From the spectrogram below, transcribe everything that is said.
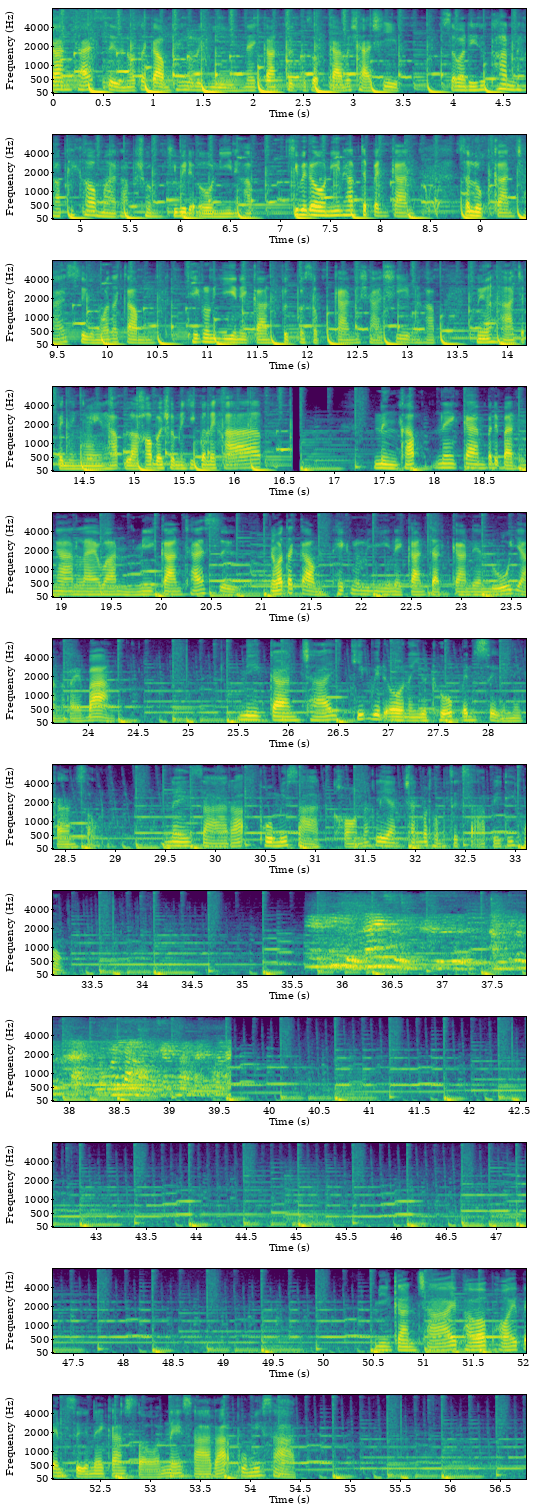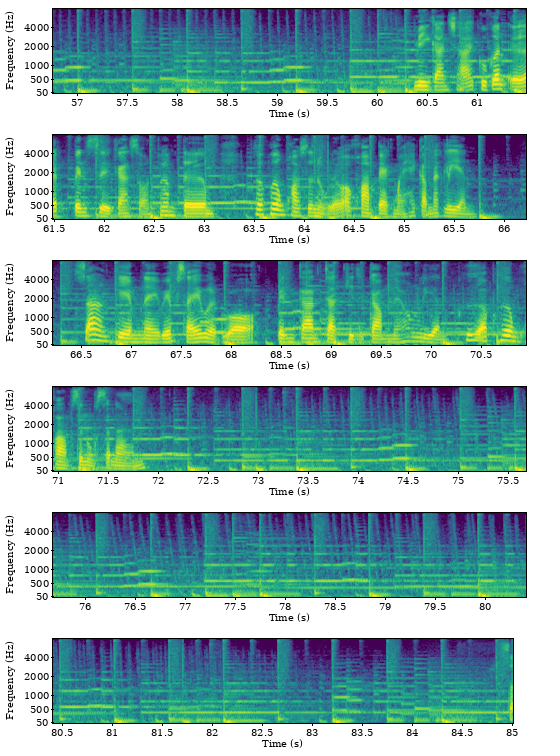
การใช้สื่อนวัตกรรมเทคโนโลยี ในการฝึกประสบการณ์วิชาชีพ สวัสดีทุกท่านนะครับที่เข้ามารับชมคลิปวิดีโอนี้นะครับ คลิปวิดีโอนี้นะครับจะเป็นการสรุปการใช้สื่อนวัตกรรม เทคโนโลยีในการฝึกประสบการณ์วิชาชีพนะครับ เนื้อหาจะเป็นยังไงนะครับ เราเข้าไปชมในคลิปกันเลยครับ 1. ครับในการปฏิบัติงานรายวัน มีการใช้สื่อนวัตกรรม เทคโนโลยีในการจัดการเรียนรู้อย่างไรบ้าง มีการใช้คลิปวิดีโอใน YouTube เป็นสื่อในการสอน ในสาระภูมิศาสตร์ของนักเรียนชั้นประถมศึกษาปีที่ 6 ที่อยู่ใกล้สุดคืออำเภอขาดบุรีจังหวัดนครมีการใช้ PowerPoint เป็นสื่อในการสอนในสาระภูมิศาสตร์ มีการใช้ Google Earth เป็นสื่อการสอนเพิ่มเติม เพื่อเพิ่มความสนุกและก็ความแปลกใหม่ให้กับนักเรียน สร้างเกมในเว็บไซต์ WordWall เป็นการจัดกิจกรรมในห้องเรียน เพื่อเพิ่มความสนุกสนาน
